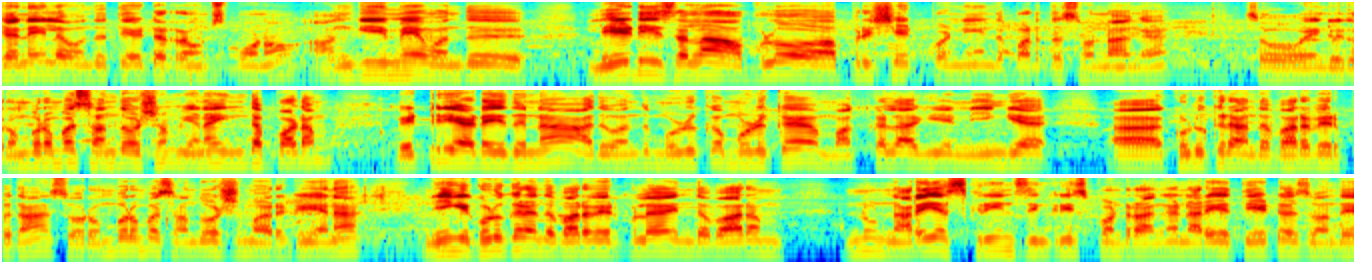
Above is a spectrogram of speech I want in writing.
சென்னையில் வந்து தேட்டர் ரவுண்ட்ஸ் போனோம். அங்கேயுமே வந்து லேடிஸ் எல்லாம் அவ்வளோ அப்ரிஷியேட் பண்ணி இந்த படத்தை சொன்னாங்க. ஸோ எங்களுக்கு ரொம்ப ரொம்ப சந்தோஷம். ஏன்னா இந்த படம் வெற்றி அடையுதுன்னா அது வந்து முழுக்க முழுக்க மக்களாகிய நீங்கள் கொடுக்குற அந்த வரவேற்பு தான். ஸோ ரொம்ப ரொம்ப சந்தோஷமாக இருக்குது ஏன்னா நீங்கள் கொடுக்குற அந்த வரவேற்பில் இந்த வாரம் இன்னும் நிறைய ஸ்க்ரீன்ஸ் இன்க்ரீஸ் பண்ணுறாங்க நிறைய தேட்டர்ஸ் வந்து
